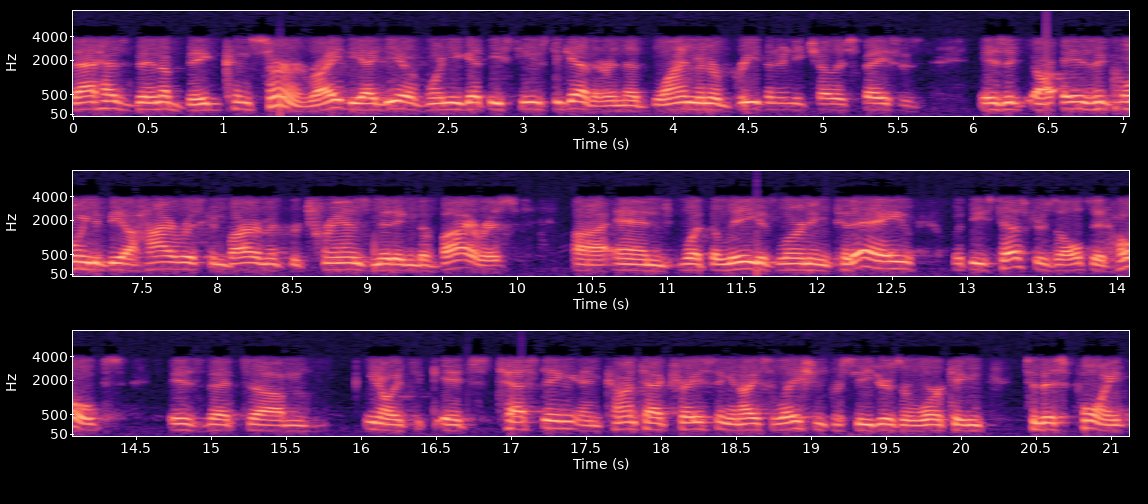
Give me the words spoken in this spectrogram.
that has been a big concern, right? The idea of when you get these teams together and the linemen are breathing in each other's faces, is it uh, it going to be a high risk environment for transmitting the virus? Uh, and what the league is learning today with these test results, it hopes, is that um, you know it's, it's testing and contact tracing and isolation procedures are working to this point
